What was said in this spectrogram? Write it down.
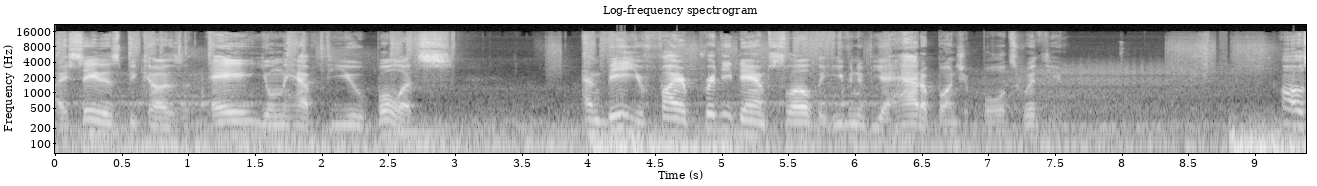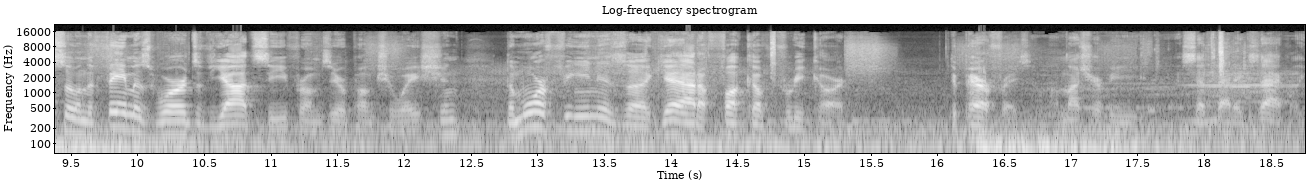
I say this because A, you only have few bullets, and B, you fire pretty damn slowly even if you had a bunch of bullets with you. Also, in the famous words of Yahtzee from Zero Punctuation, the morphine is a get out of fuck up free card. To paraphrase him, I'm not sure if he said that exactly.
